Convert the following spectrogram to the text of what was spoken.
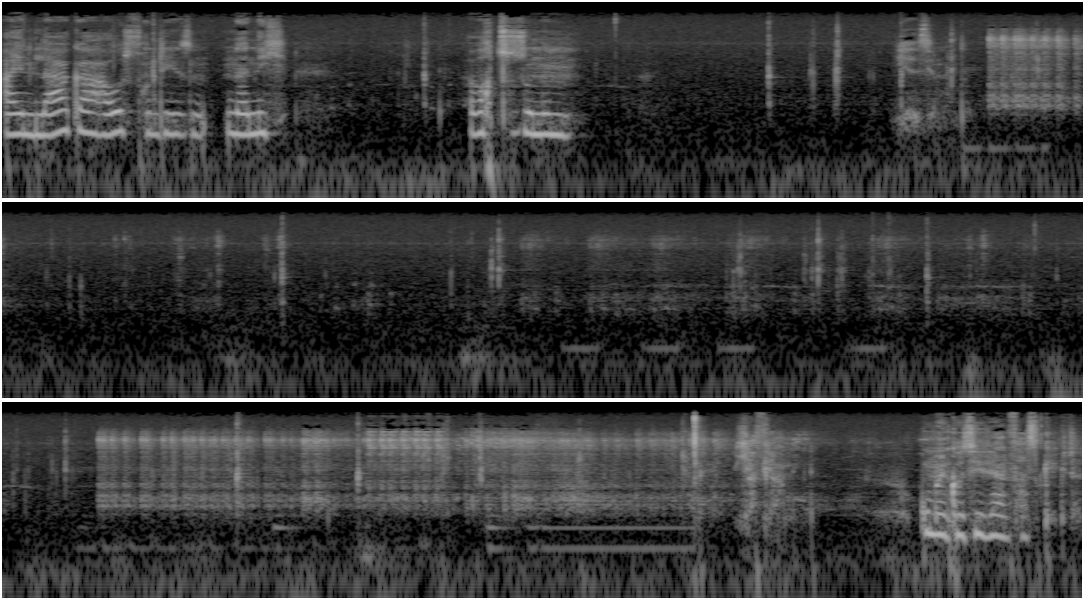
ein Lagerhaus von diesen, nein nicht, einfach zu so einem mein Gott, wir werden fast getötet.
